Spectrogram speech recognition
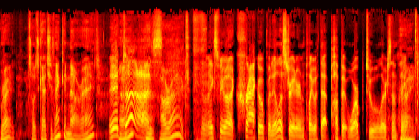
right. So it's got you thinking now, right? it Huh? does All right. It makes me want to crack open Illustrator and play with that puppet warp tool or something. Right.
